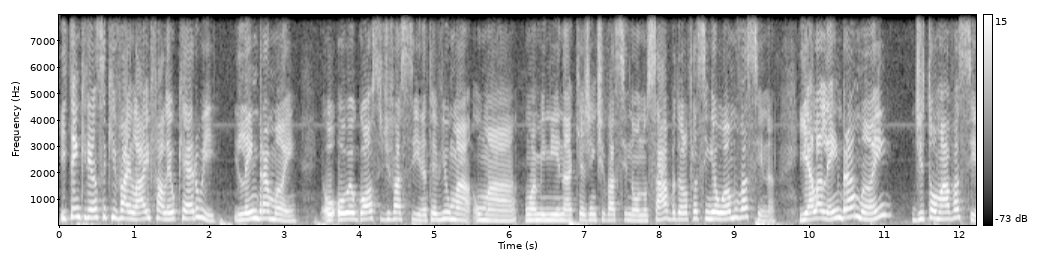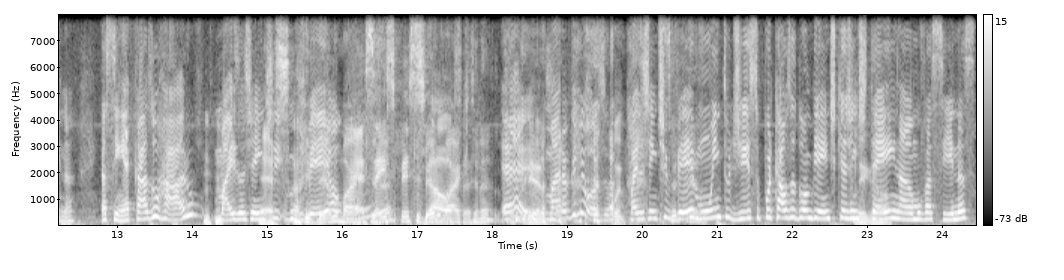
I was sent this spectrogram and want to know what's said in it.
E tem criança que vai lá e fala, eu quero ir. E lembra a mãe. Ou, ou eu gosto de vacina. Teve uma, uma, uma menina que a gente vacinou no sábado, ela falou assim, eu amo vacina. E ela lembra a mãe de tomar a vacina. Assim, é caso raro, mas a gente Essa- vê alguns... marketing, Essa é né? especial, marketing, né? É, maravilhoso. Mas a gente vê muito disso por causa do ambiente que a gente Legal. tem na Amo Vacinas.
